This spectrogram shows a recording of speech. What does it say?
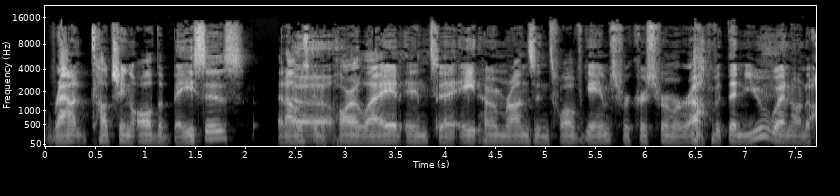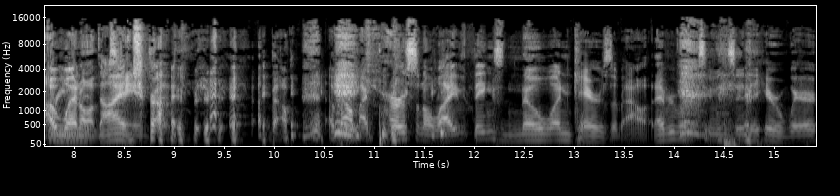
round touching all the bases and I was going to parlay it into eight home runs in 12 games for Christopher Morel, but then you went on a three I went on diatribe about, about my personal life, things no one cares about. Everyone tunes in to hear where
